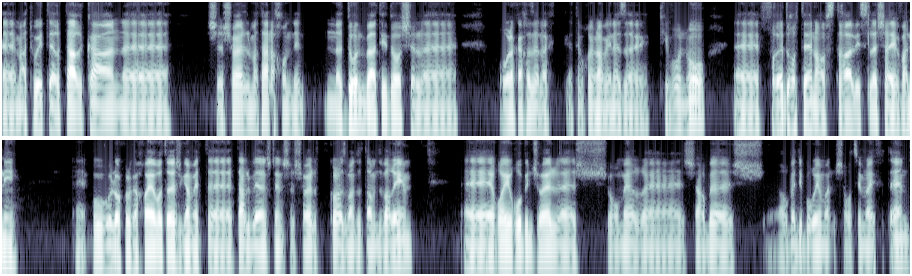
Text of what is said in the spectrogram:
אה, מהטוויטר, טרקן, ששואל מתי אנחנו נדון בעתידו של, הוא לקח את זה, אתם יכולים להבין איזה כיוון הוא, פרד רוטן האוסטרלי סלאש היווני, הוא, לא כל כך אוהב אותו, יש גם את טל ברנשטיין ששואל כל הזמן את אותם דברים. רועי רובין שואל, שהוא אומר שהרבה דיבורים על שרוצים להעיף את אנג',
